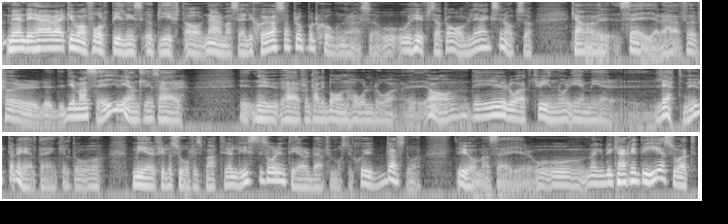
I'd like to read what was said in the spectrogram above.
Men det här verkar vara en folkbildningsuppgift av närmast religiösa proportioner alltså. Och, och hyfsat avlägsen också kan man väl säga det här. För, för det man säger egentligen så här eh, nu här från talibanhåll då. Eh, ja, det är ju då att kvinnor är mer lättmutade helt enkelt och mer filosofiskt materialistiskt orienterade och därför måste skyddas då. Det är vad man säger. Och, och, men det kanske inte är så att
